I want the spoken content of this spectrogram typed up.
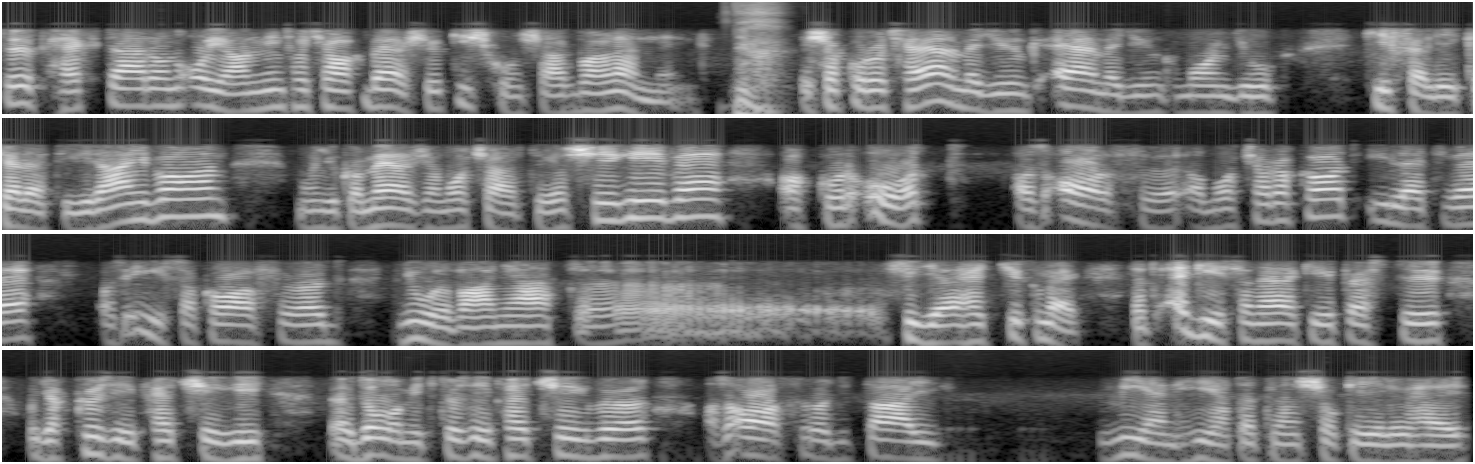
több hektáron olyan, mintha a belső kiskunságban lennénk. És akkor, hogyha elmegyünk, elmegyünk mondjuk kifelé keleti irányban, mondjuk a Merzse mocsár térségébe, akkor ott az alföld, a mocsarakat, illetve az Észak-Alföld nyúlványát figyelhetjük meg. Tehát egészen elképesztő, hogy a középhegységi, Dolomit középhegységből az Alföldi tájig milyen hihetetlen sok élőhely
